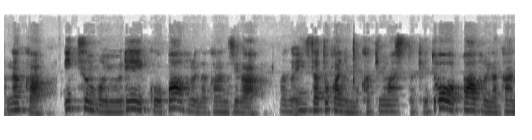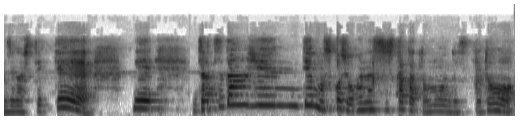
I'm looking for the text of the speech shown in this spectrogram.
なんか、いつもより、こう、パワフルな感じが、あの、インスタとかにも書きましたけど、パワフルな感じがしてて、で、雑談編でも少しお話ししたかと思うんですけど、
